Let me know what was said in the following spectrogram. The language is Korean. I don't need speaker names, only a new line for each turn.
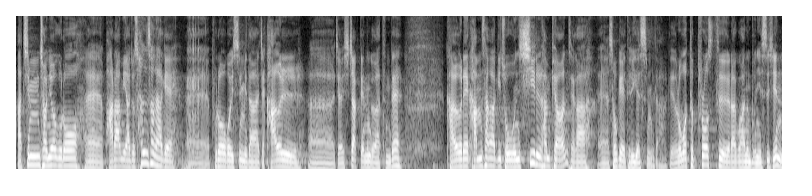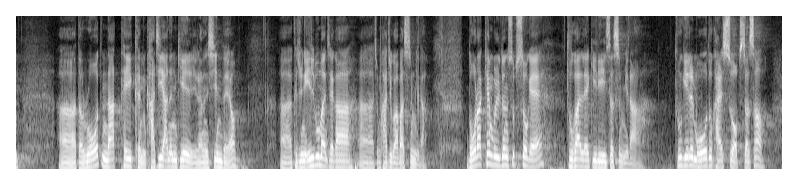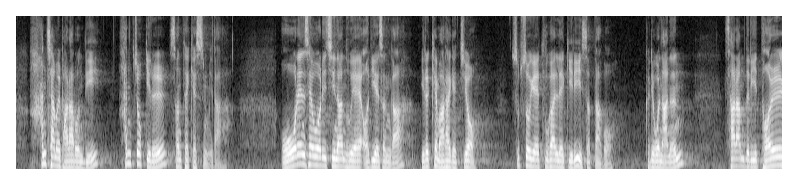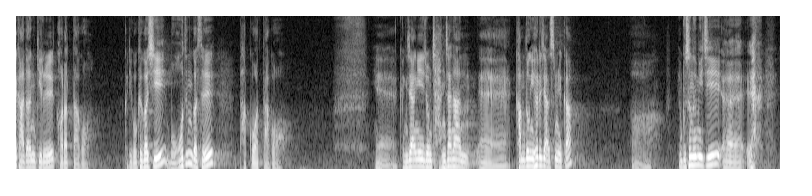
아침 저녁으로 에, 바람이 아주 선선하게 에, 불어오고 있습니다. 이제 가을 어, 이제 시작되는 것 같은데 가을에 감상하기 좋은 시를 한 편 제가 에, 소개해드리겠습니다. 그 로버트 프로스트라고 하는 분이 쓰신 어, The Road Not Taken 가지 않은 길이라는 시인데요. 어, 그 중에 일부만 제가 어, 좀 가지고 와봤습니다. 노랗게 물든 숲 속에 두 갈래 길이 있었습니다. 두 길을 모두 갈 수 없어서 한참을 바라본 뒤 한쪽 길을 선택했습니다. 오랜 세월이 지난 후에 어디에선가 이렇게 말하겠지요. 숲속에 두 갈래 길이 있었다고. 그리고 나는 사람들이 덜 가던 길을 걸었다고. 그리고 그것이 모든 것을 바꾸었다고. 예, 굉장히 좀 잔잔한 예, 감동이 흐르지 않습니까? 어, 무슨 의미지? 예,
